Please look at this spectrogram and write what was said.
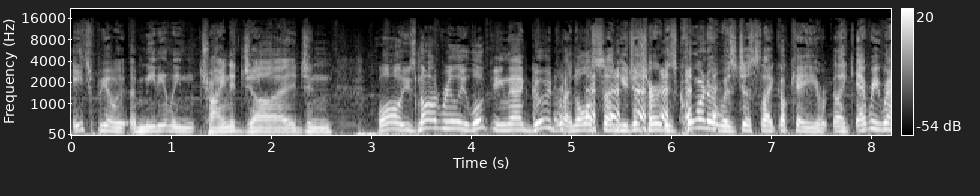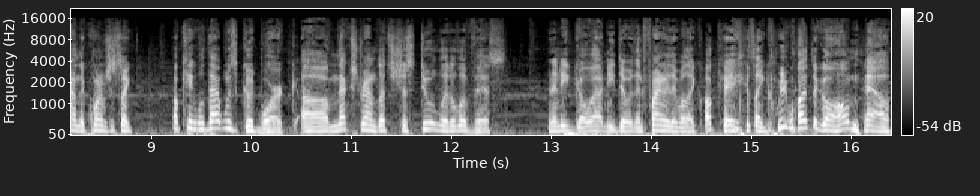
HBO immediately trying to judge and. Well, he's not really looking that good, and all of a sudden you just heard his corner was just like, okay, you're, like every round the corner was just like, okay, well that was good work. Um, next round, let's just do a little of this, and then he'd go out and he'd do it. And then finally they were like, okay, it's like we want to go home now.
